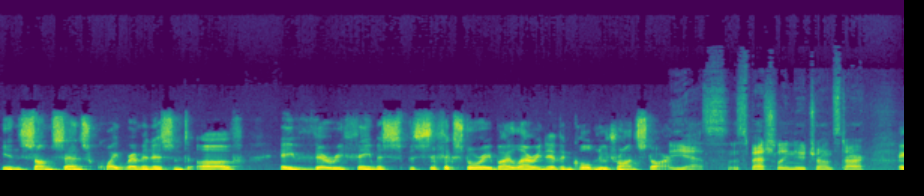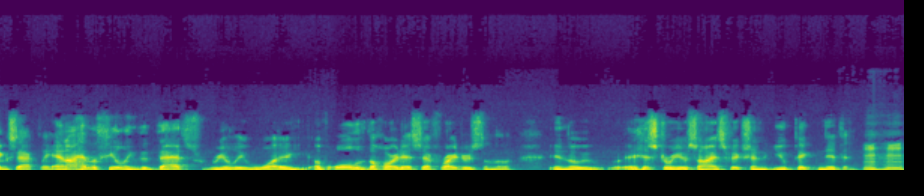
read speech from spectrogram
in some sense, quite reminiscent of a very famous specific story by Larry Niven called Neutron Star. Yes, especially Neutron Star. Exactly, and I have a feeling that that's really why, of all of the hard SF writers in the in the history of science fiction, you picked Niven. And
